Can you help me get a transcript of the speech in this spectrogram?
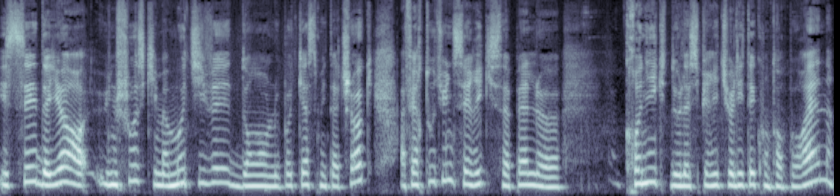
Et c'est d'ailleurs une chose qui m'a motivée dans le podcast MetaChoc à faire toute une série qui s'appelle euh, chronique de la spiritualité contemporaine,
